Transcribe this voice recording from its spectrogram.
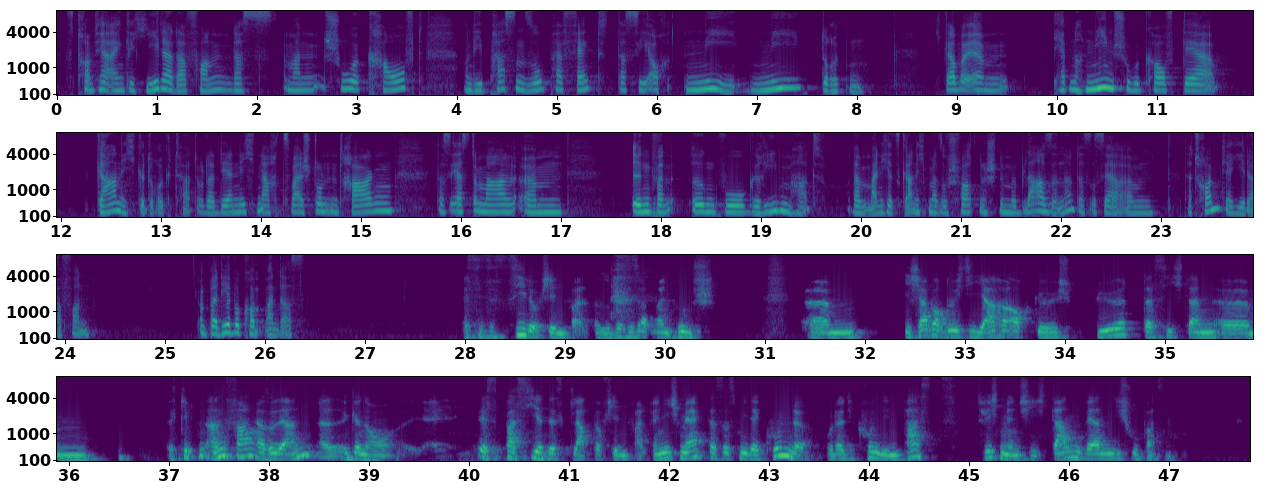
Es träumt ja eigentlich jeder davon, dass man Schuhe kauft und die passen so perfekt, dass sie auch nie, nie drücken. Ich glaube, ähm, ich habe noch nie einen Schuh gekauft, der gar nicht gedrückt hat oder der nicht nach zwei Stunden Tragen das erste Mal ähm, irgendwann irgendwo gerieben hat. Da meine ich jetzt gar nicht mal so short eine schlimme Blase, ne? Das ist ja, ähm, da träumt ja jeder von. Und bei dir bekommt man das. Es ist das Ziel auf jeden Fall. Also das ist auch mein Wunsch. Ähm, ich habe auch durch die Jahre auch gespürt, dass ich dann, ähm, es gibt einen Anfang, also der, äh, genau, es passiert, es klappt auf jeden Fall. Wenn ich merke, dass es mit der Kunde oder die Kundin passt, zwischenmenschlich, dann werden die Schuhe passen.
